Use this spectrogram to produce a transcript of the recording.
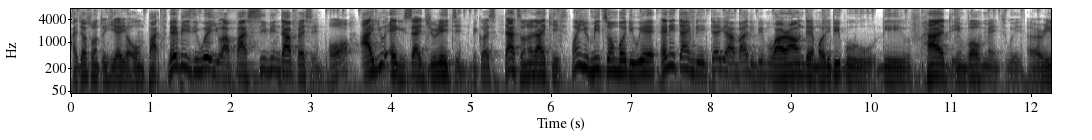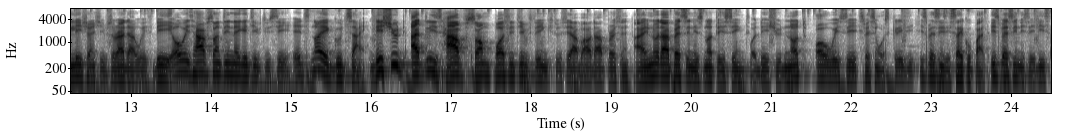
I just want to hear your own part. Maybe it's the way you are perceiving that person, or are you exaggerating? Because that's another case. When you meet somebody where anytime they tell you about the people around them or the people they've had involvement with, uh, relationships rather with, they always have something negative to say. It's not a good sign. They should at least have some positive things to say about that person. I know that person is not a saint, but they should not always say this person was crazy. This person is a psychopath. This person is a this.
